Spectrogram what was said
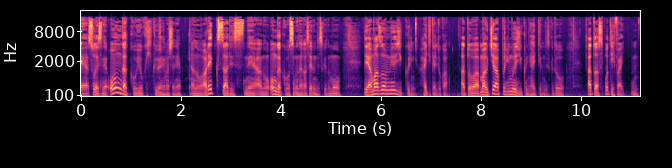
えー、そうですね、音楽をよく聴くようになりましたね。あの、アレクサですね、あの、音楽をすぐ流せるんですけども、で、Amazon Music に入ってたりとか、あとは、まあ、うちは Apple Music に入ってるんですけど、あとは Spotify、うん。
